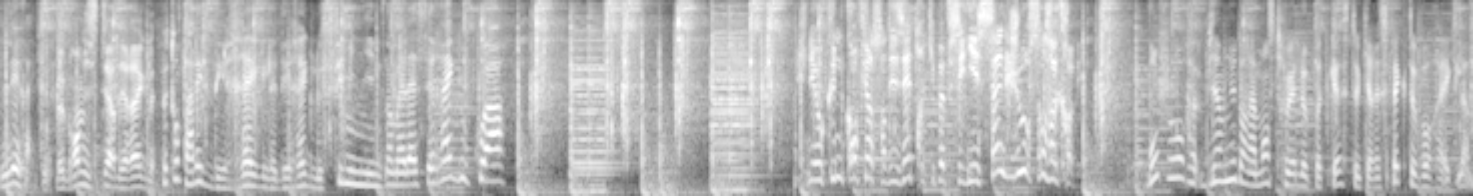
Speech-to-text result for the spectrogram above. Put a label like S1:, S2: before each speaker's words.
S1: les règles.
S2: Le grand mystère des règles.
S1: Peut-on parler des règles, des règles féminines?
S3: Non mais elle a ses règles ou quoi?
S4: Je n'ai aucune confiance en des êtres qui peuvent saigner 5 jours sans en crever.
S5: Bonjour, bienvenue dans La Menstruelle, le podcast qui respecte vos règles.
